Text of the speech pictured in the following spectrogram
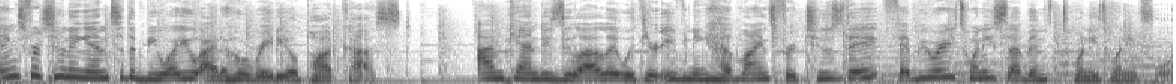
Thanks for tuning in to the BYU Idaho Radio Podcast. I'm Candy Zilale with your evening headlines for Tuesday, February 27th, 2024.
